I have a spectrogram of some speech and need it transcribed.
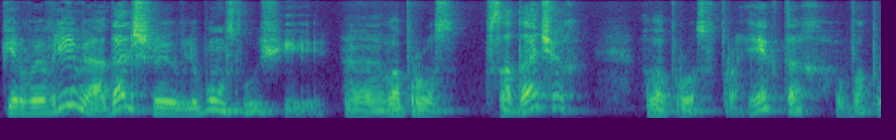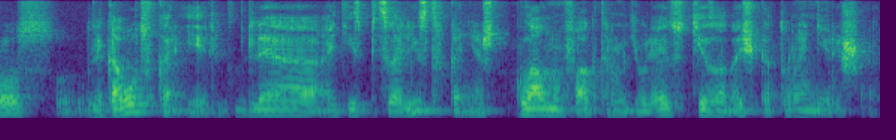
первое время, а дальше в любом случае э, вопрос в задачах – вопрос в проектах, вопрос для кого-то в карьере. Для IT-специалистов, конечно, главным фактором являются те задачи, которые они решают.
